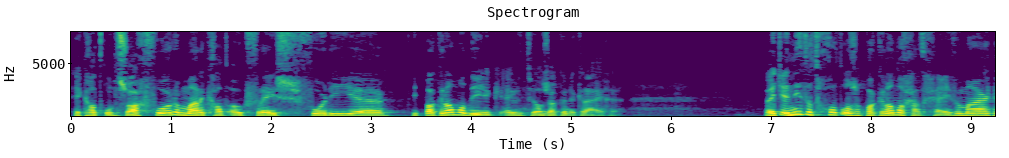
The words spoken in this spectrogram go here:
Ik had ontzag voor hem, maar ik had ook vrees voor die, uh, die pak die ik eventueel zou kunnen krijgen. Weet je, en niet dat God ons een pak rammel gaat geven, maar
